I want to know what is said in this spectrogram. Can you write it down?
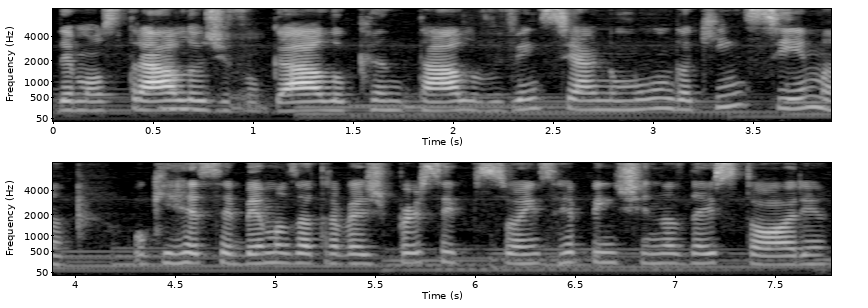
demonstrá-lo, divulgá-lo, cantá-lo, vivenciar no mundo aqui em cima o que recebemos através de percepções repentinas da história,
